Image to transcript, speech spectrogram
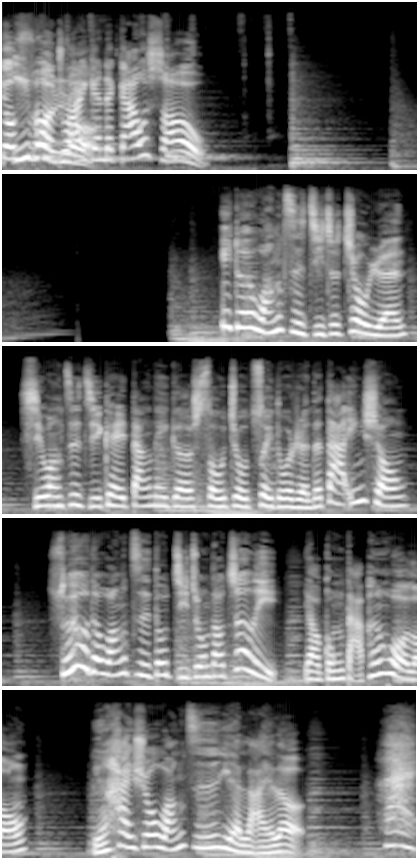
个 Evil Dragon 的高手。一堆王子急着救援，希望自己可以当那个搜救最多人的大英雄。所有的王子都集中到这里，要攻打喷火龙。连害羞王子也来了。哎。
